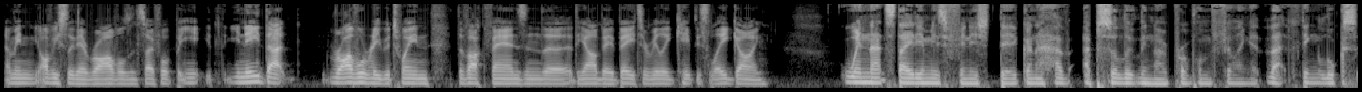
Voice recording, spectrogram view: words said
I mean, obviously they're rivals and so forth, but you, you need that rivalry between the VUC fans and the the RBB to really keep this league going. When that stadium is finished, they're going to have absolutely no problem filling it. That thing looks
